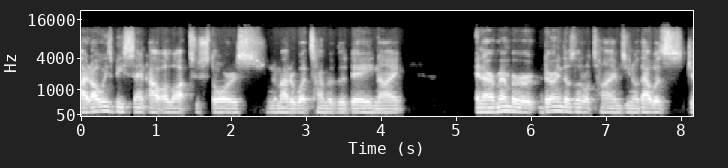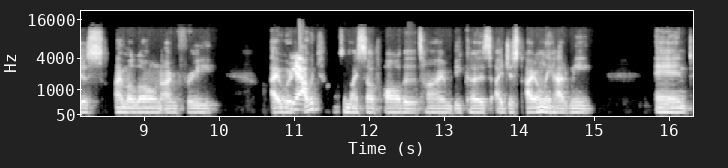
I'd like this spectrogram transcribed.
i'd always be sent out a lot to stores no matter what time of the day night. And i remember during those little times you know that was just i'm alone i'm free i would Yeah. i would talk to myself all the time because i just i only had me. And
